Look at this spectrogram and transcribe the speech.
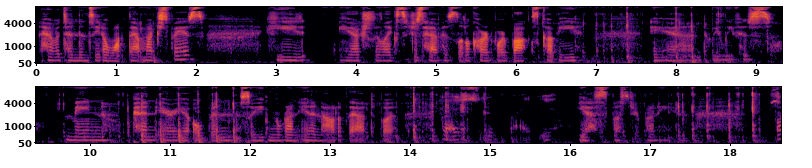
have a tendency to want that much space. He he actually likes to just have his little cardboard box cubby and we leave his main pen area open so he can run in and out of that, but... Buster Bunny. Yes, Buster Bunny. So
